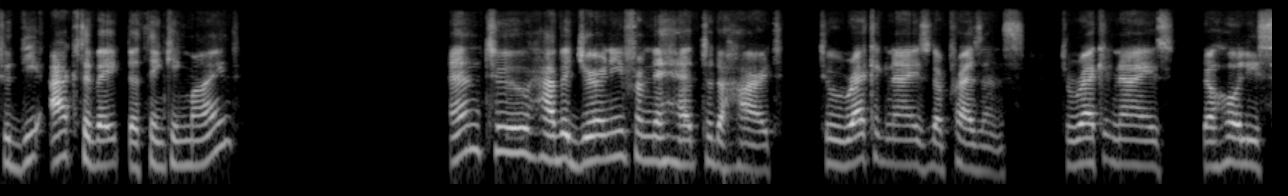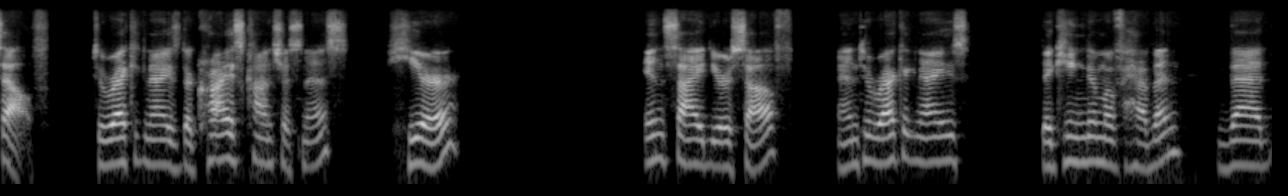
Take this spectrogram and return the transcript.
to deactivate the thinking mind and to have a journey from the head to the heart to recognize the presence, to recognize the holy self, to recognize the Christ consciousness here inside yourself, and to recognize the kingdom of heaven that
